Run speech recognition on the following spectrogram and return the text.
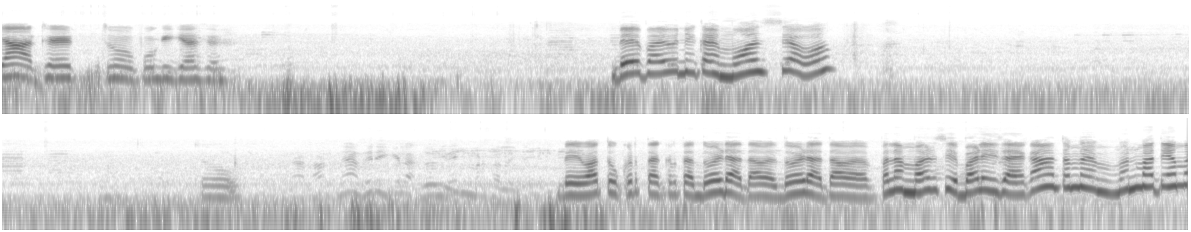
ક્યાં ઠેઠ જો પોગી ગયા છે. બે ભાઈઓની કાંઈ મોજ છે હો. જો. બે વાતો કરતા કરતા દોડ્યા જ દોડ્યા જ આવે. ભલે મરસી બળી જાય. કા તમે મનમાં તેમ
